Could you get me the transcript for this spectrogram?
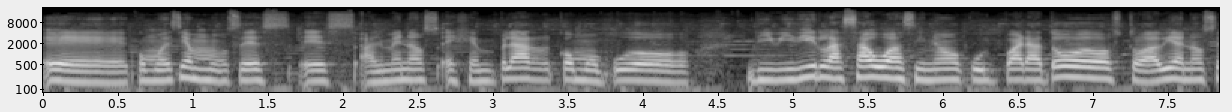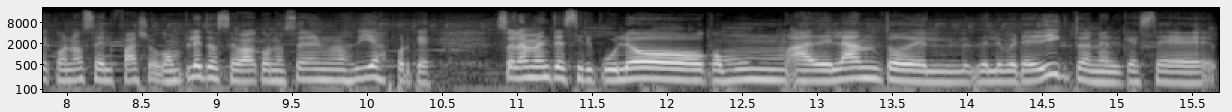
eh, como decíamos, es, es al menos ejemplar cómo pudo dividir las aguas y no culpar a todos. Todavía no se conoce el fallo completo, se va a conocer en unos días porque solamente circuló como un adelanto del, veredicto en el que se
